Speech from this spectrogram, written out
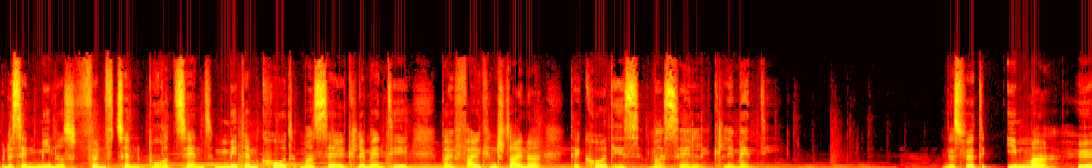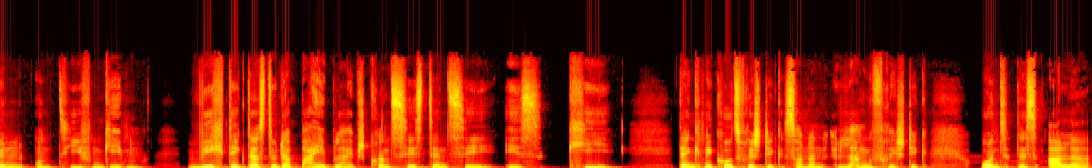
Und es sind minus 15% mit dem Code Marcel Clementi bei Falkensteiner. Der Code ist Marcel Clementi. Es wird immer Höhen und Tiefen geben. Wichtig, dass du dabei bleibst. Consistency is key. Denk nicht kurzfristig, sondern langfristig. Und das Aller,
